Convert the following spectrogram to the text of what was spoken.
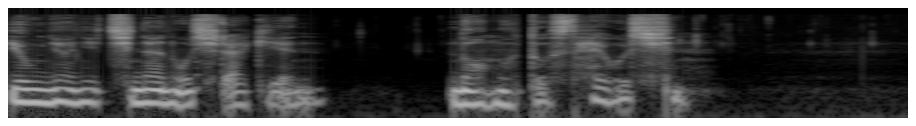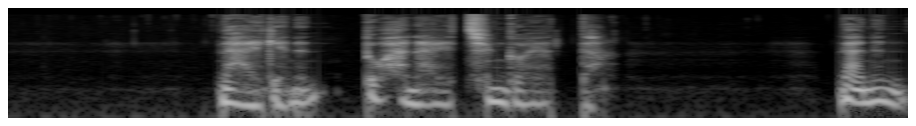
6년이 지난 옷이라기엔 너무도 새 옷인 나에게는 또 하나의 증거였다. 나는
